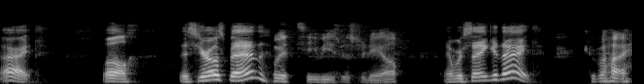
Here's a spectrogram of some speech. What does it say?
All right. Well, this is your host Ben, with TV's Mr. Neil and we're saying goodnight. goodbye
